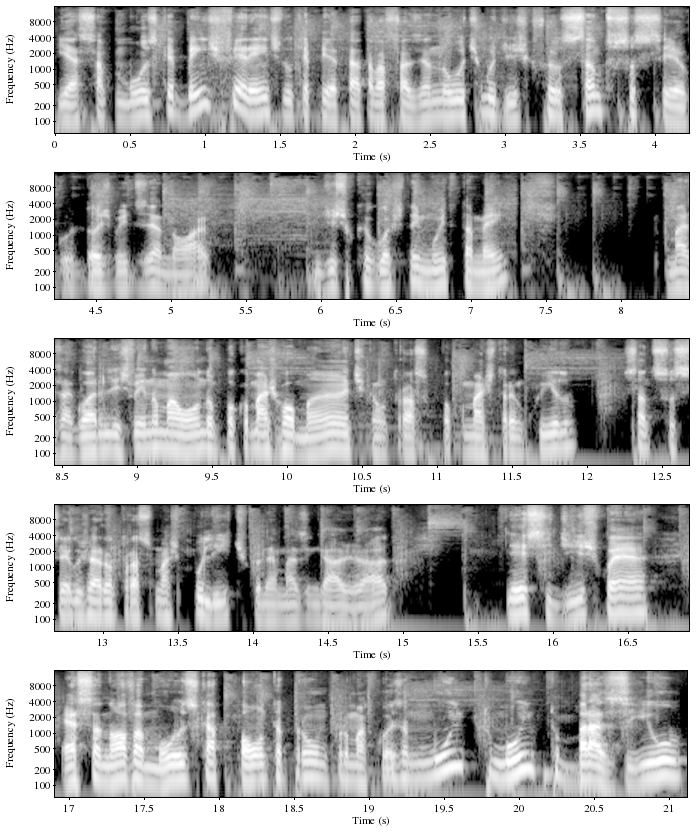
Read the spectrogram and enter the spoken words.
E essa música é bem diferente do que a Pietá estava fazendo no último disco, que foi o Santo Sossego, 2019. Um disco que eu gostei muito também. Mas agora eles vêm numa onda um pouco mais romântica, um troço um pouco mais tranquilo. O Santo Sossego já era um troço mais político, né, mais engajado. E esse disco é essa nova música aponta para um, uma coisa muito, muito Brasil,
